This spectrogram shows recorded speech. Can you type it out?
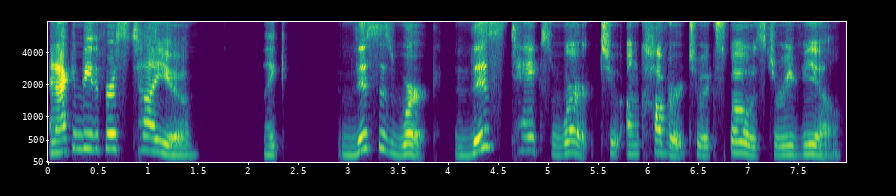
And I can be the first to tell you, like, this is work. This takes work to uncover, to expose, to reveal.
